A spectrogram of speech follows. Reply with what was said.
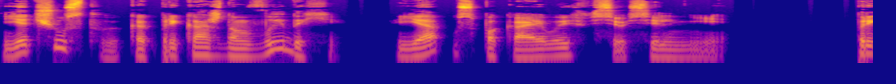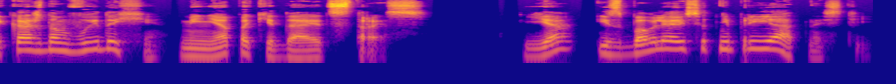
Я чувствую, как при каждом выдохе я успокаиваюсь все сильнее. При каждом выдохе меня покидает стресс. Я избавляюсь от неприятностей,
